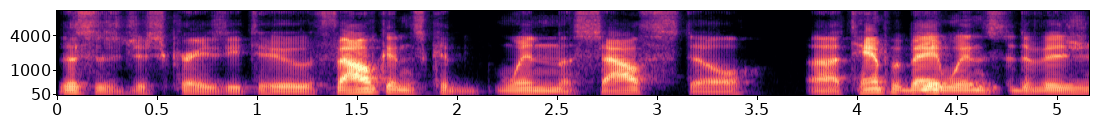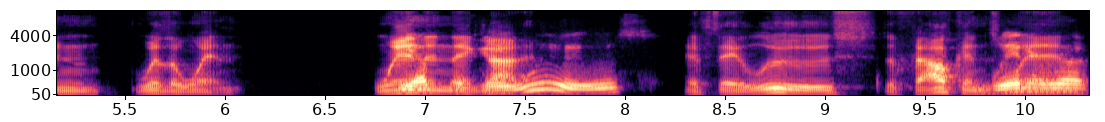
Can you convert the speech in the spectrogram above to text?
This is just crazy too. Falcons could win the South still. Uh, Tampa Bay Yep. wins the division with a win. Win Yep, and they got lose. If they lose, the Falcons Winner win.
